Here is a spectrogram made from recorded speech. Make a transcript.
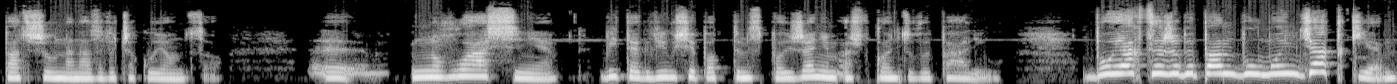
patrzył na nas wyczekująco. E, no właśnie, Witek wił się pod tym spojrzeniem, aż w końcu wypalił. Bo ja chcę, żeby pan był moim dziadkiem.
